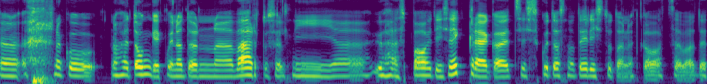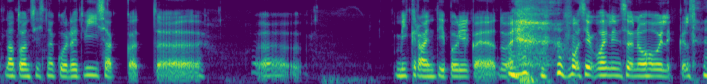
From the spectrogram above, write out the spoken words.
nagu noh, et ongi, et kui nad on väärtuselt nii äh, ühes paadis EKRE-ga, et siis kuidas nad eristuda nüüd kavatsevad, et nad on siis nagu need viisakad äh, äh, migrandipõlgajad või ma siin valin sõnu hoolikalt.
